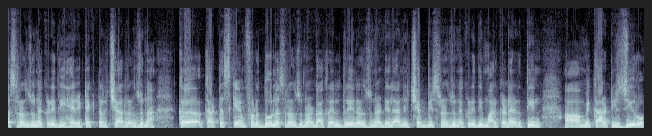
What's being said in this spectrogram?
لس رنزونه کړې دي هری ټیکټر چار رنزونه کارټس کیمفر دولس رنزونه ډاکرل درې رنزونه ډیلانی 26 رنزونه کړې دي مارکډر 3 میکارټي 0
